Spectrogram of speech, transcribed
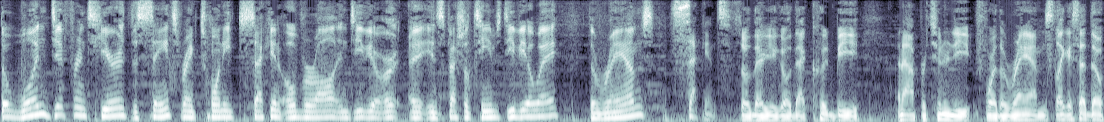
The one difference here, the Saints ranked 22nd overall in DVO or uh, in special teams DVOA. The Rams second. So there you go. That could be an opportunity for the Rams. Like I said, though,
